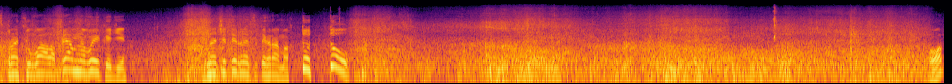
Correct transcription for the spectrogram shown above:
Спрацювала прямо на викиді. На 14 грамах. Ту-ту! Оп!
